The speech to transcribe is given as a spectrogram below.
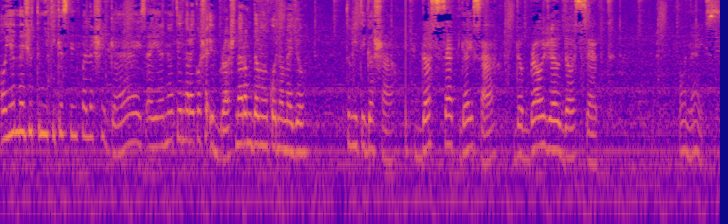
Oh yeah, medyo tumitigas din pala siya, guys. Ayan, no, tinry ko siya i-brush. Naramdaman ko na medyo tumitigas siya. It does set, guys, ha. The brow gel does set. Oh, nice.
